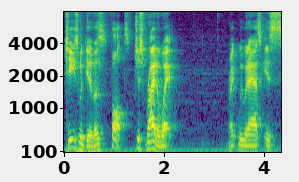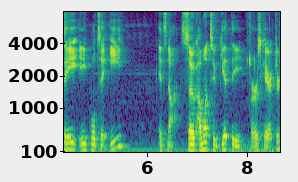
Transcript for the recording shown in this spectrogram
cheese would give us false, just right away. Right? We would ask, is C equal to E? It's not. So I want to get the first character.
